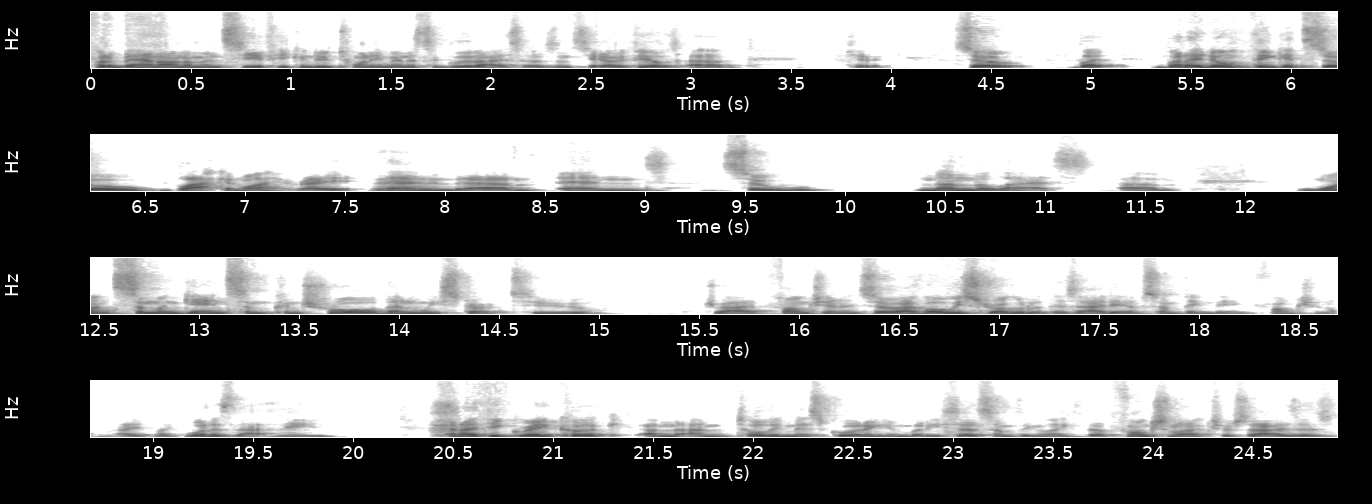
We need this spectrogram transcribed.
put a band on him and see if he can do 20 minutes of glute isos and see how he feels. Uh, kidding. So, but but I don't think it's so black and white, right? And um, and so nonetheless, um, once someone gains some control, then we start to drive function. And so I've always struggled with this idea of something being functional, right? Like, what does that mean? And I think Gray Cook, I'm, I'm totally misquoting him, but he says something like the functional exercise is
